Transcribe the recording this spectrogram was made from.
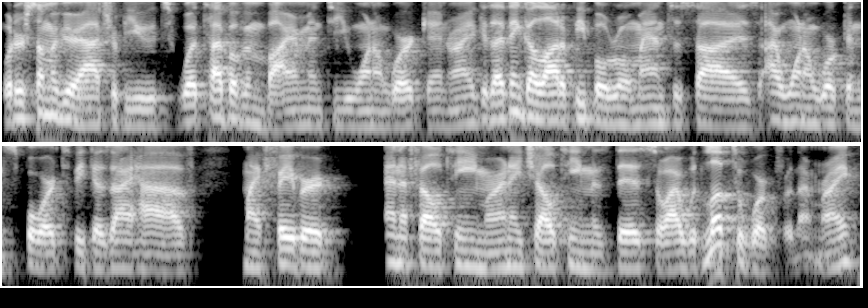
What are some of your attributes? What type of environment do you want to work in, right? Because I think a lot of people romanticize I want to work in sports because I have my favorite NFL team or NHL team is this, so I would love to work for them, right?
